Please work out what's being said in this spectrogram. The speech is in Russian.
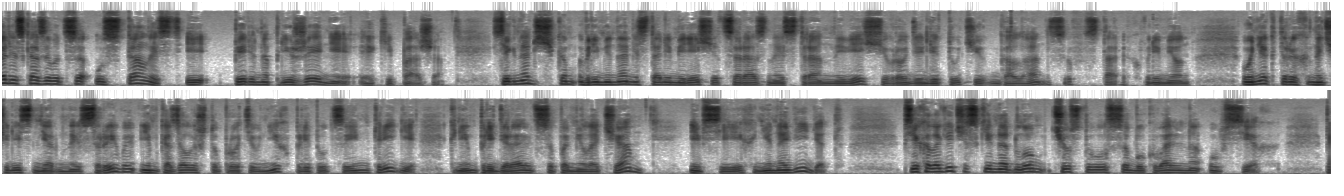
Стали сказываться усталость и перенапряжение экипажа. Сигнальщикам временами стали мерещиться разные странные вещи, вроде летучих голландцев старых времен. У некоторых начались нервные срывы, им казалось, что против них плетутся интриги, к ним придираются по мелочам, и все их ненавидят. Психологический надлом чувствовался буквально у всех.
